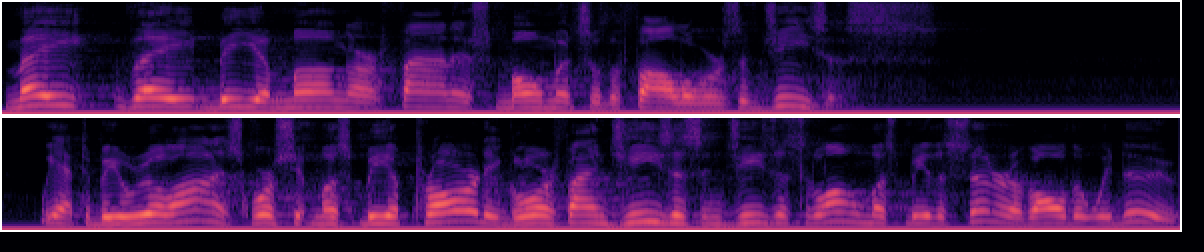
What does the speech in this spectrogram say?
may they be among our finest moments of the followers of Jesus. We have to be real honest. Worship must be a priority. Glorifying Jesus and Jesus alone must be the center of all that we do.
